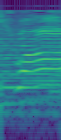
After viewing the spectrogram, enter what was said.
just one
